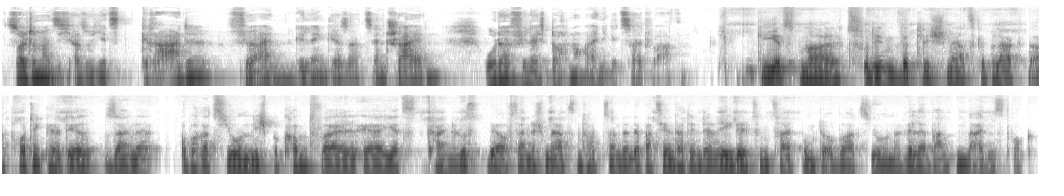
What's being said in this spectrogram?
Sollte man sich also jetzt gerade für einen Gelenkersatz entscheiden oder vielleicht doch noch einige Zeit warten? Ich gehe jetzt mal zu dem wirklich schmerzgeplagten Arthrotiker, der seine Operation nicht bekommt, weil er jetzt keine Lust mehr auf seine Schmerzen hat, sondern der Patient hat in der Regel zum Zeitpunkt der Operation relevanten Leidensdruck.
